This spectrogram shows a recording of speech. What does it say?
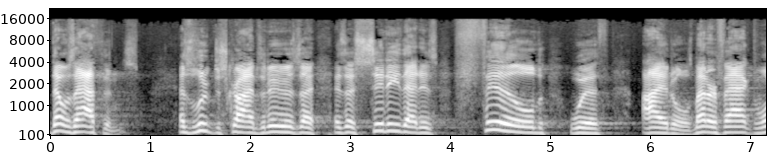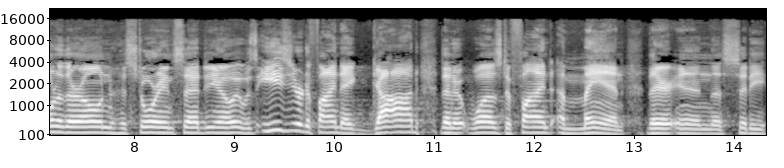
That was Athens. As Luke describes it, it is a, is a city that is filled with idols. Matter of fact, one of their own historians said, you know, it was easier to find a God than it was to find a man there in the city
